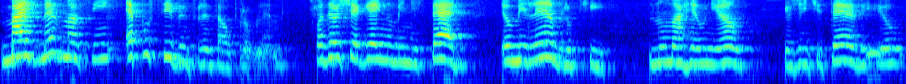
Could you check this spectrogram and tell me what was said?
Mas mesmo assim é possível enfrentar o problema. Quando eu cheguei no ministério, eu me lembro que numa reunião que a gente teve, eu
